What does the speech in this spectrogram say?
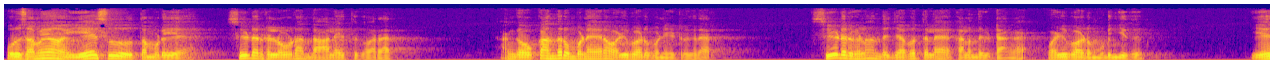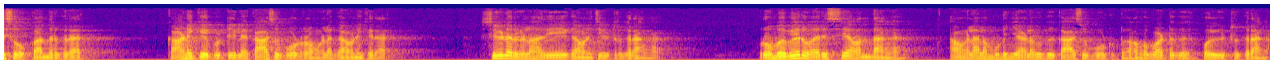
ஒரு சமயம் இயேசு தம்முடைய சீடர்களோடு அந்த ஆலயத்துக்கு வரார். அங்கே உட்காந்து ரொம்ப நேரம் வழிபாடு பண்ணிகிட்டு இருக்கிறார். சீடர்களும் அந்த ஜபத்தில் கலந்துக்கிட்டாங்க வழிபாடு முடிஞ்சுது. இயேசு உட்காந்துருக்கிறார் காணிக்கை பெட்டியில் காசு போடுறவங்கள கவனிக்கிறார். சீடர்களும் அதையே கவனிச்சுக்கிட்டு இருக்கிறாங்க. ரொம்ப பேர் வரிசையாக வந்தாங்க. அவங்களால முடிஞ்ச அளவுக்கு காசு போட்டுட்டு அவங்க பாட்டுக்கு போய்கிட்டு இருக்கிறாங்க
